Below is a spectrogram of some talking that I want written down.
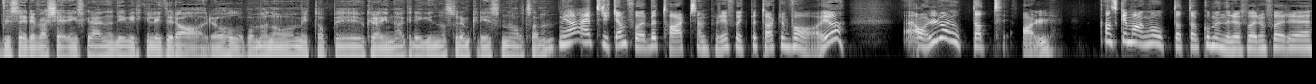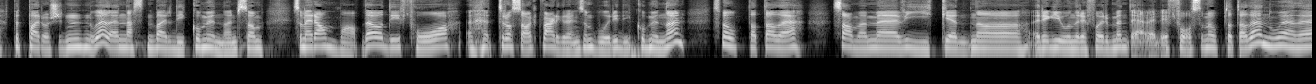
disse reverseringsgreiene de virker litt rare å holde på med nå, midt oppi Ukraina-krigen og strømkrisen og alt sammen? Ja, jeg tror ikke de får betalt. Senterpartiet får ikke betalt. Det var jo Alle var jo opptatt Alle. Ganske mange var opptatt av kommunereform for eh, et par år siden. Nå er det nesten bare de kommunene som, som er ramma av det, og de få, eh, tross alt, velgerne som bor i de kommunene, som er opptatt av det. Sammen med Viken og regionreformen, det er veldig få som er opptatt av det. Nå er det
